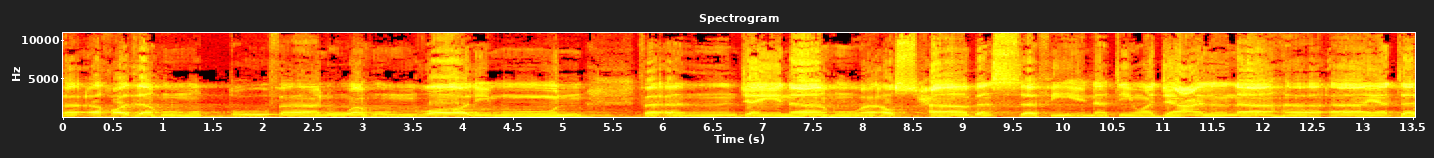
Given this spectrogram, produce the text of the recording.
فأخذهم الطوفان وهم ظالمون فأنجيناه وأصحاب السفينة وجعلناها آية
